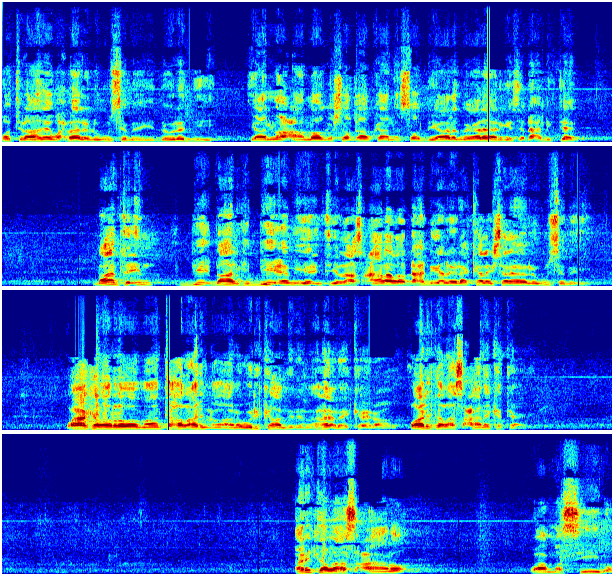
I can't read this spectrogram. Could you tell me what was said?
oo tidhaahdeen waxbaa lanagu sameeyey dowladdii yaa noocaan loo gasho qaabkaana soo diyaarad magaalada hargeysa dhex dhigteen. Maanta in bahalkii b m iyo intii laascaano la dhex dhiga laydhaha kalay shalay lanagu sameeyey waxaa kaloo rabaa maanta hal arrin oo aana weli ka hadlin inaan ha eray ka idhaahdo waa arrinta laascaano ka taagan arrinta laascaano waa masiibo.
